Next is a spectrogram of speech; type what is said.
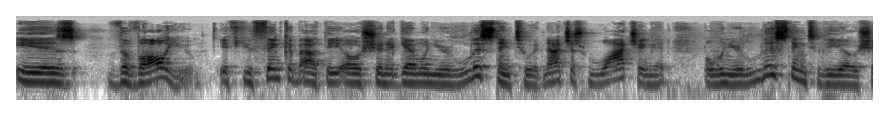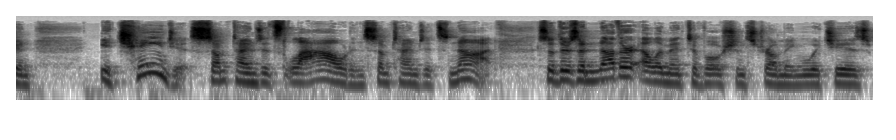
is the volume. If you think about the ocean again when you're listening to it, not just watching it, but when you're listening to the ocean, it changes. Sometimes it's loud and sometimes it's not. So there's another element of ocean strumming which is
